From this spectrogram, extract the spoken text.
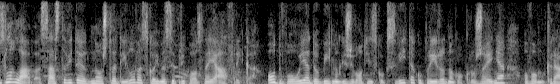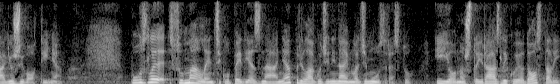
Puzla lava sastavita je od mnoštva dilova s kojima se pripoznaje Afrika, od boja do biljnog i životinskog svita ku prirodnog okruženja ovom kralju životinja. Puzle su mala enciklopedija znanja prilagođeni najmlađem uzrastu, I ono što i razlikuje od ostali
